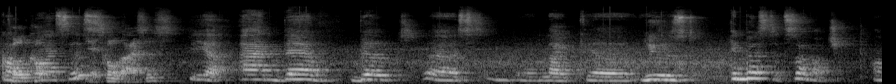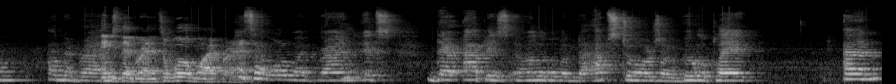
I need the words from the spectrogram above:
Called- called, ISIS. Yeah, called ISIS. Yeah, and they've built, uh, like, uh, used, invested so much on on their brand. Into their brand. It's a worldwide brand. It's a worldwide brand. It's their app is available in the app stores or Google Play, and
